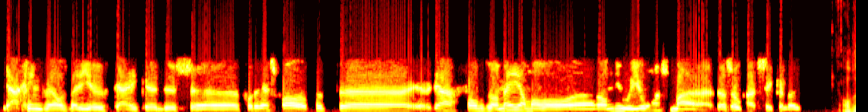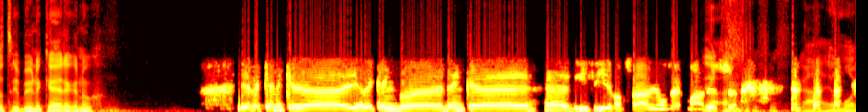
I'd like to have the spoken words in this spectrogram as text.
ja, ging ik wel eens bij de jeugd kijken. Dus voor de rest valt het, ja, valt het wel mee. Allemaal wel, wel nieuwe jongens. Maar dat is ook hartstikke leuk. Op de tribune ken je er genoeg. Ja, daar ken ik er, eh, ja, daar ken ik eh, denk eh, hè, drie vierde van het stadion, zeg maar. Ja. Dus eh, Ja, heel mooi.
